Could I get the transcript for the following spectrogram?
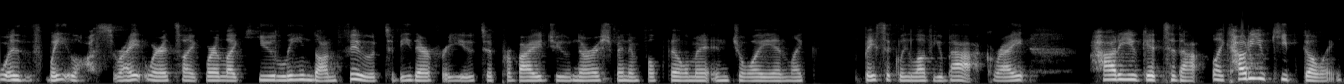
with weight loss, right? Where it's like where like you leaned on food to be there for you to provide you nourishment and fulfillment and joy and like basically love you back, right? How do you get to that? Like, how do you keep going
